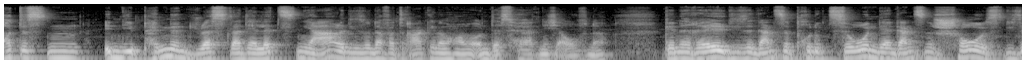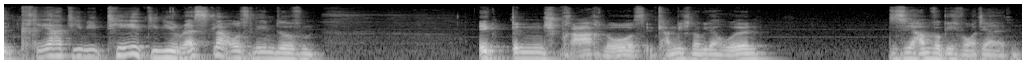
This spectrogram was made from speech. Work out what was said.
hottesten Independent-Wrestler der letzten Jahre, die so unter Vertrag genommen haben und das hört nicht auf, ne generell diese ganze Produktion der ganzen Shows, diese Kreativität, die die Wrestler ausleben dürfen. Ich bin sprachlos, ich kann mich nur wiederholen. Sie haben wirklich Wort gehalten.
